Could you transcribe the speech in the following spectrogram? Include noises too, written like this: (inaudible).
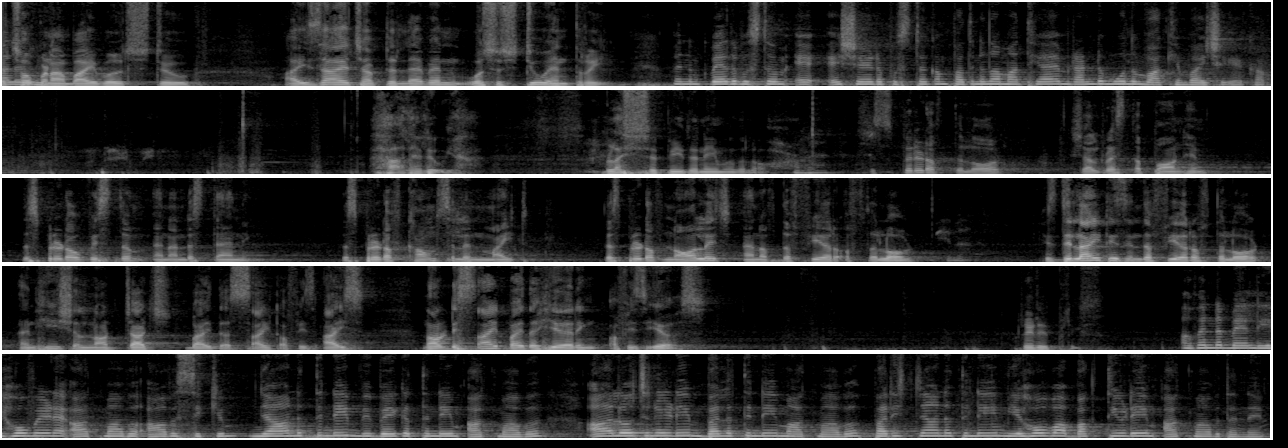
Let's open our Bibles to Isaiah chapter 11, verses 2 and 3. അപ്പോൾ നമുക്ക് വേദപുസ്തകം എ- യെശയ്യായുടെ പുസ്തകം പതിനൊന്നാം അധ്യായം രണ്ട് മൂന്നും വാക്യം വായിച്ചു കേൾക്കാം Hallelujah. Blessed be the name of the Lord. The Spirit of the Lord shall rest upon him the Spirit of wisdom and understanding, the Spirit of counsel and might, the Spirit of knowledge and of the fear of the Lord. His delight is in the fear of the Lord, and he shall not judge by the sight of his eyes, nor decide by the hearing of his ears. Read it, please. അവന്റെ മേൽ യഹോവയുടെ ആത്മാവ് ആവസിക്കും ജ്ഞാനത്തിന്റെയും വിവേകത്തിന്റെയും ആത്മാവ് ആലോചനയുടെയും ബലത്തിന്റെയും ആത്മാവ് പരിജ്ഞാനത്തിന്റെയും യഹോവ ഭക്തിയുടെയും ആത്മാവ് തന്നെ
